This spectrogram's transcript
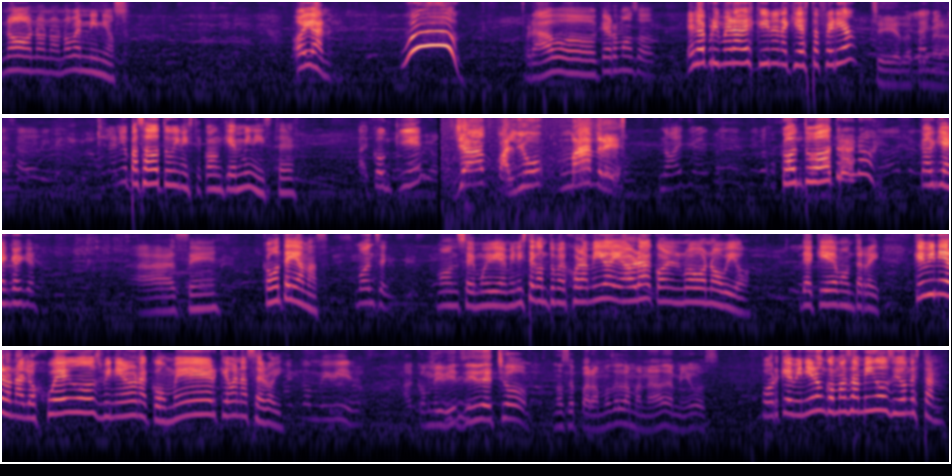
No, no, no, no ven niños. Oigan. ¡Woo! Bravo, qué hermoso. ¿Es la primera vez que vienen aquí a esta feria? Sí, es la primera. El año pasado tú viniste. ¿Con quién viniste? ¿Con quién? ¡Ya valió madres! No, es cierto. ¿Con tu otro no? ¿Con quién? ¿Con quién? Ah, sí. ¿Cómo te llamas? Monse. Monse, muy bien. Viniste con tu mejor amiga y ahora con el nuevo novio de aquí de Monterrey. ¿Qué vinieron? ¿A los juegos? ¿Vinieron a comer? ¿Qué van a hacer hoy? A convivir. A convivir. Sí, de hecho, nos separamos de la manada de amigos. Porque vinieron con más amigos y ¿dónde están?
